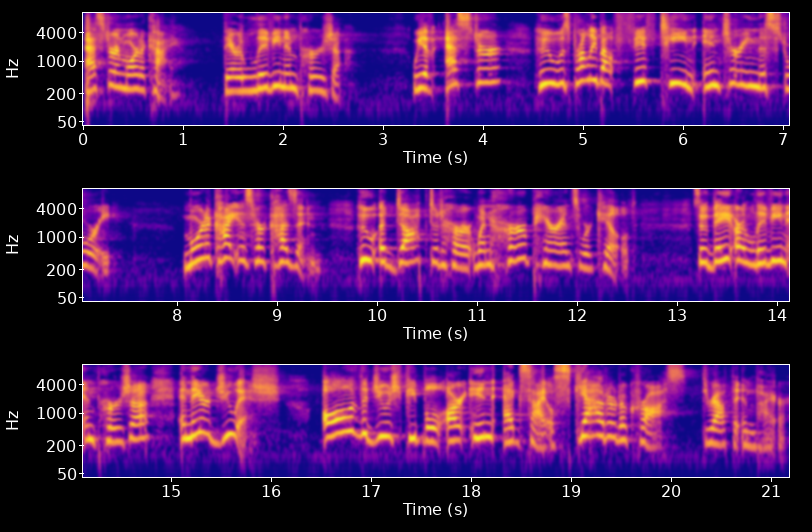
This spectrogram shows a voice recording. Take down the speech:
Esther and Mordecai, they're living in Persia. We have Esther, who was probably about 15 entering the story. Mordecai is her cousin, who adopted her when her parents were killed. So they are living in Persia and they are Jewish all of the Jewish people are in exile, scattered across throughout the empire.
